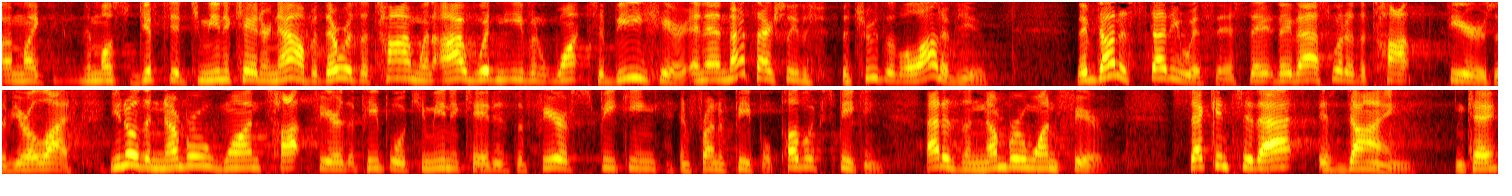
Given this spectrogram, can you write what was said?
I'm, like the most gifted communicator now, but there was a time when I wouldn't even want to be here. And, and that's actually the, the truth of a lot of you. They've done a study with this. They, they've asked, what are the top fears of your life? You know, the number one top fear that people will communicate is the fear of speaking in front of people, public speaking. That is the number one fear. Second to that is dying, okay?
